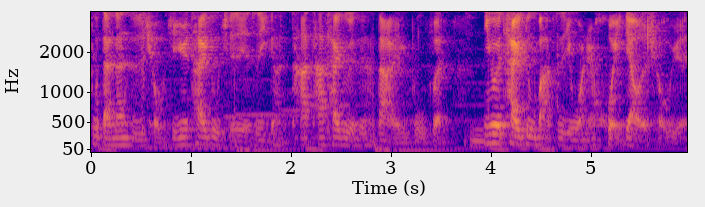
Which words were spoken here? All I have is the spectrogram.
不单单只是球技，因为态度其实也是一个很他他态度也是很大的一部分，因为态度把自己完全毁掉的球员。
